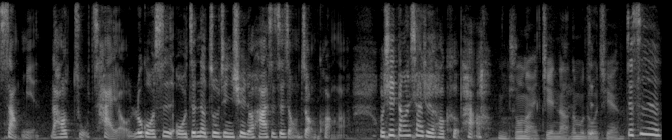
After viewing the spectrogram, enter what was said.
上面，然后煮菜哦。如果是我真的住进去的话，是这种状况啊。我其实当下觉得好可怕哦。你说哪一间啊？那么多间？就，就是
